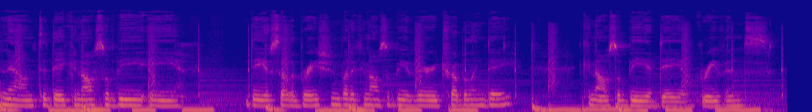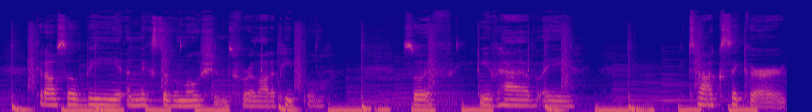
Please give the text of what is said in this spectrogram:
Now, today can also be a day of celebration, but it can also be a very troubling day. It can also be a day of grievance It could also be a mix of emotions for a lot of people. So if you have a toxic or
